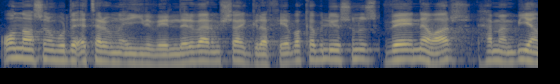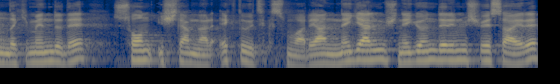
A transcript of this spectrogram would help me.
Ondan sonra burada Ethereum'la ilgili verileri vermişler. Grafiğe bakabiliyorsunuz ve ne var? Hemen bir yandaki menüde de son işlemler activity kısmı var. Yani ne gelmiş, ne gönderilmiş vesaire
